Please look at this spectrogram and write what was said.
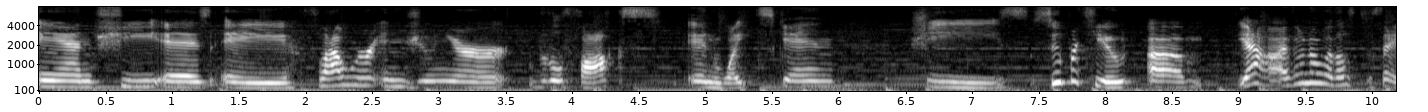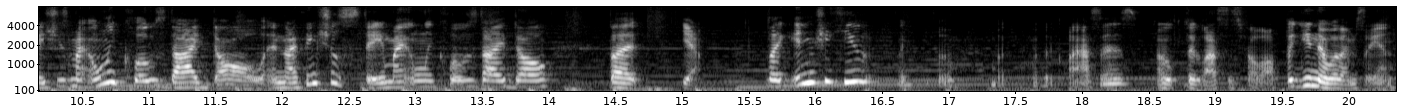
and she is a Flower and Junior little fox in white skin. She's super cute. Um, yeah, I don't know what else to say. She's my only closed-eyed doll, and I think she'll stay my only closed-eyed doll. But yeah, like, isn't she cute? Like, the, the glasses? Oh, the glasses fell off, but you know what I'm saying.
